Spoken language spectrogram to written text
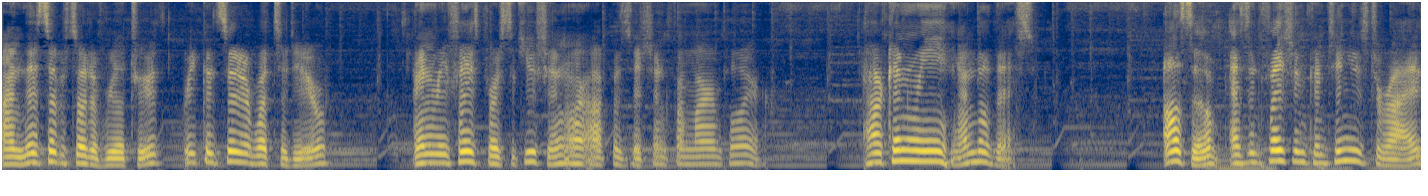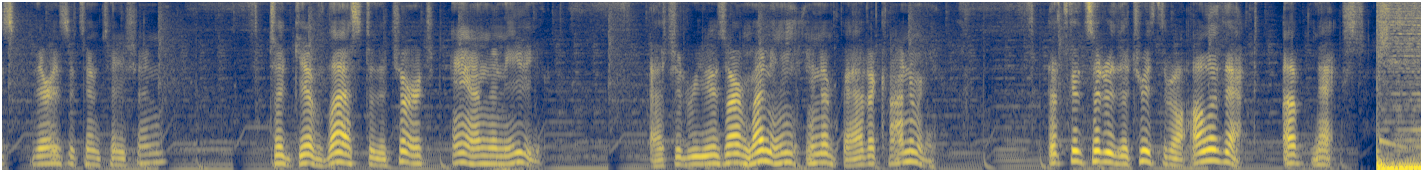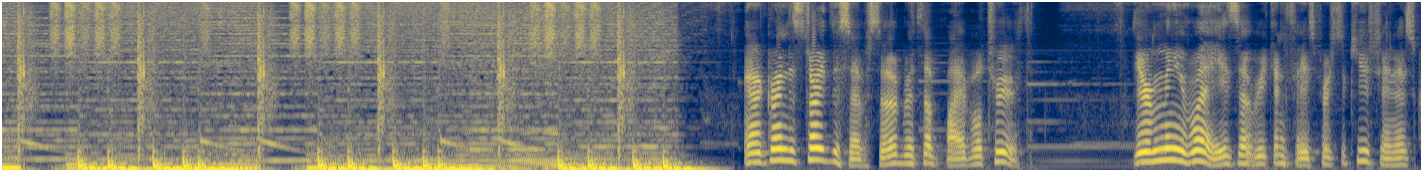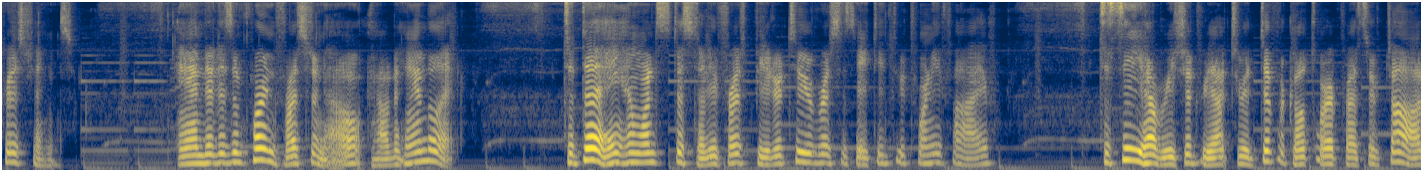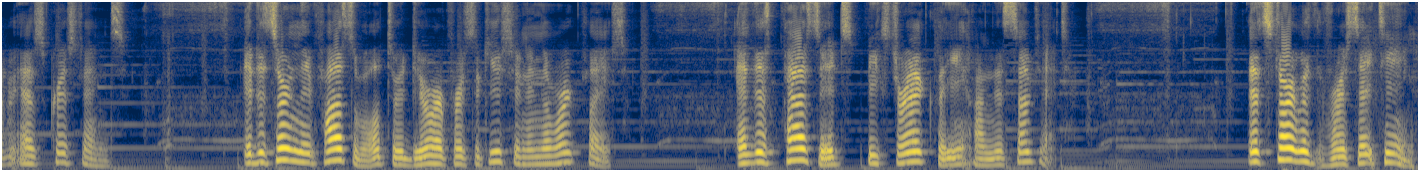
On this episode of Wheel Truth, we consider what to do when we face persecution or opposition from our employer. How can we handle this? Also, as inflation continues to rise, there is a temptation to give less to the church and the needy. How should we use our money in a bad economy? Let's consider the truth about all of that up next. We are going to start this episode with a Bible truth. There are many ways that we can face persecution as Christians, and it is important for us to know how to handle it. Today, I want us to study 1 Peter 2, verses 18 through 25, to see how we should react to a difficult or oppressive job as Christians. It is certainly possible to endure persecution in the workplace and this passage speaks directly on this subject. Let's start with verse 18.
